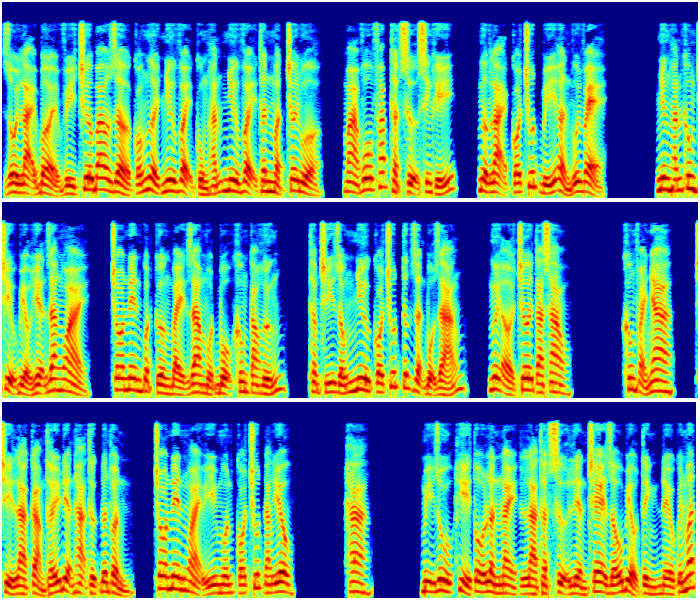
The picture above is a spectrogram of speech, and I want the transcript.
rồi lại bởi vì chưa bao giờ có người như vậy cùng hắn như vậy thân mật chơi đùa, mà vô pháp thật sự sinh khí, ngược lại có chút bí ẩn vui vẻ. Nhưng hắn không chịu biểu hiện ra ngoài, cho nên quật cường bày ra một bộ không cao hứng, thậm chí giống như có chút tức giận bộ dáng, ngươi ở chơi ta sao? Không phải nha, chỉ là cảm thấy điện hạ thực đơn thuần, cho nên ngoài ý muốn có chút đáng yêu. Ha! Mị dù hỉ tổ lần này là thật sự liền che giấu biểu tình đều quên mất,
